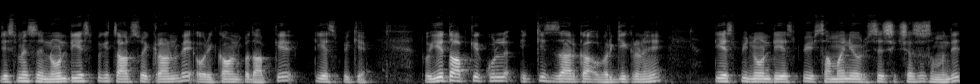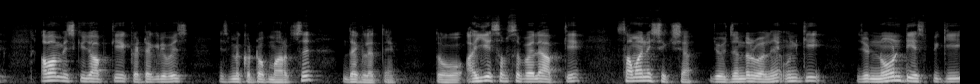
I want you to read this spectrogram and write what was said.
जिसमें से नॉन टीएसपी के चार सौ इक्यानवे और इक्यावन पद आपके टीएसपी के। तो ये तो आपके कुल इक्कीस हज़ार का वर्गीकरण है टीएसपी नॉन टीएसपी सामान्य और विशेष शिक्षा से संबंधित। अब हम इसकी जो आपके कैटेगरी वाइज, इसमें कट ऑफ़ मार्क्स से देख लेते हैं। तो आइए सबसे पहले आपके सामान्य शिक्षा, जो जनरल वाले हैं, उनकी जो नॉन टीएसपी की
